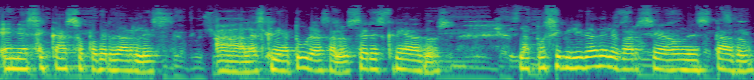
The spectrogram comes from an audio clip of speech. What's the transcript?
en ese caso poder darles a las criaturas, a los seres creados, la posibilidad de elevarse a un estado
